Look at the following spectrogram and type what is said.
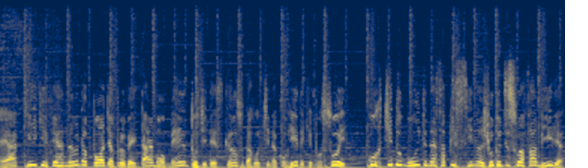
É aqui que Fernanda pode aproveitar momentos de descanso da rotina corrida que possui, curtindo muito nessa piscina junto de sua família,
